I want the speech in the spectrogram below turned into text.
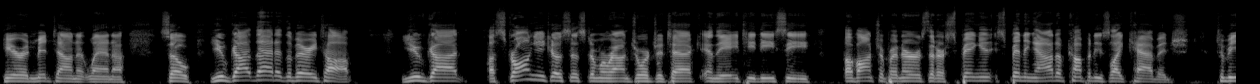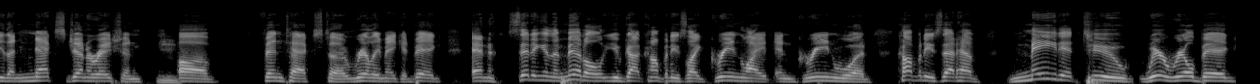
here in Midtown Atlanta. So you've got that at the very top. You've got a strong ecosystem around Georgia Tech and the ATDC of entrepreneurs that are spinning, spinning out of companies like Kabbage to be the next generation mm. of fintechs to really make it big. And sitting in the middle, you've got companies like Greenlight and Greenwood, companies that have made it to we're real big,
